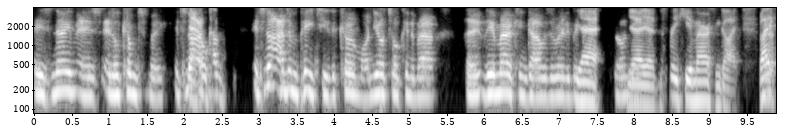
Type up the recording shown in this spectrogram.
his name is. It'll come to me. It's Yeah, not. It's not Adam Peaty, the current one. You're talking about the, the American guy with the really big. yeah, yeah, yeah, the freaky American guy, right?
